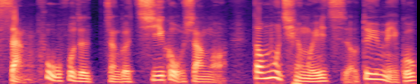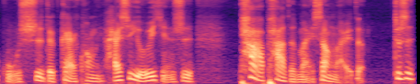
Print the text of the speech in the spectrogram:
散户或者整个机构商哦，到目前为止哦，对于美国股市的概况还是有一点是怕怕的买上来的，就是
